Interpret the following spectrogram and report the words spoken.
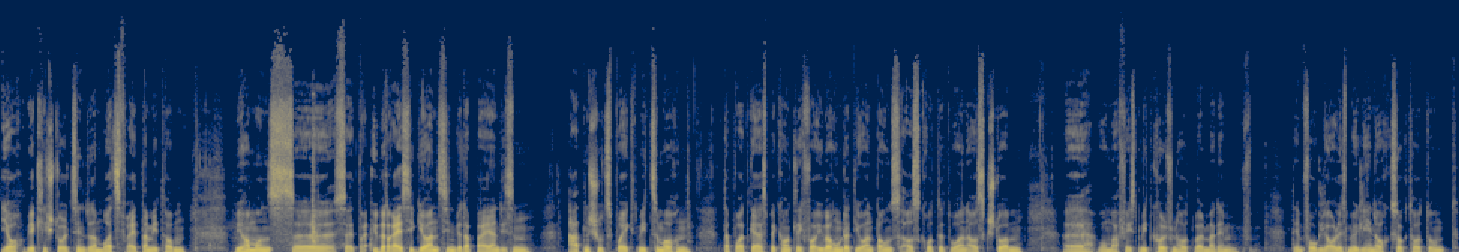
ja, wirklich stolz sind und Mordsfreude damit haben. Wir haben uns äh, seit über 30 Jahren sind wir dabei, an diesem Artenschutzprojekt mitzumachen. Der Portgeier ist bekanntlich vor über 100 Jahren bei uns ausgerottet worden, ausgestorben, äh, wo man fest mitgeholfen hat, weil man dem, dem Vogel alles Mögliche nachgesagt hat und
